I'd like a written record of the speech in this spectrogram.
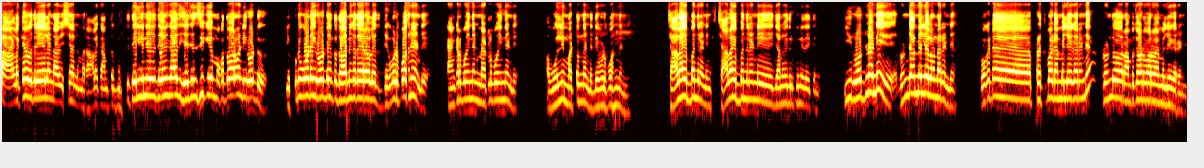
వాళ్ళకే వదిలేయాలండి ఆ విషయాన్ని. మరి వాళ్ళకి అంత గుర్తు తెలియనిది ఏం కాదు. ఏజెన్సీకి ముఖద్వారం అండి ఈ రోడ్డు. ఎప్పుడు కూడా ఈ రోడ్డు ఇంత దారుణంగా తయారవలేదు దిగబడిపోతున్నాయండి. కంకర పోయిందండి మెటలు పోయిందండి. ఓన్లీ మట్టి ఉందండి దిగబడిపోతుందండి. చాలా ఇబ్బందులు అండి చాలా ఇబ్బందులు అండి జనం ఎదుర్కొనేది అయితే ఈ రోడ్లో అండి రెండు ఎమ్మెల్యేలు ఉన్నారండి. ఒకటే ప్రతిపాడు ఎమ్మెల్యే గారండి రెండు రంపచోడవరం ఎమ్మెల్యే గారండి.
